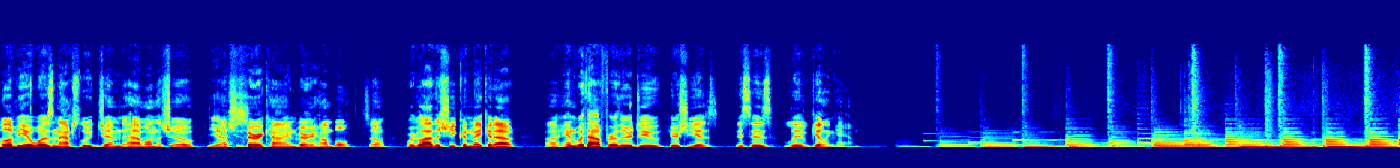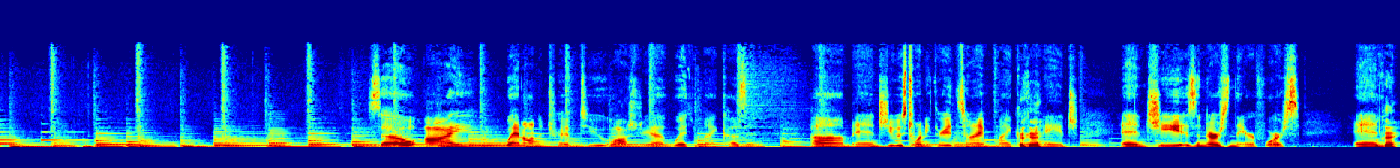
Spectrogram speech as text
Olivia was an absolute gem to have on the show. Yeah, Yes. she's very kind, very humble. So we're glad that she could make it out. Uh, and without further ado, here she is. This is Liv Gillingham. So I went on a trip to Austria with my cousin, um, and she was 23 at the time, my current Okay. age, and she is a nurse in the Air Force. And Okay.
